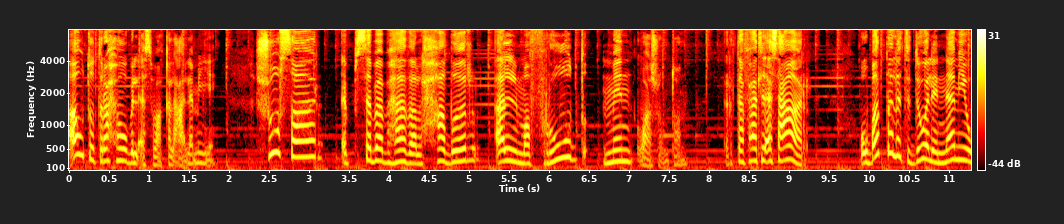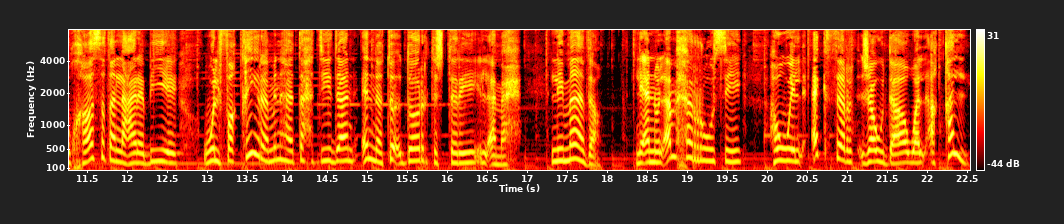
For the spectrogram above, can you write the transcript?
أو تطرحه بالأسواق العالمية. شو صار بسبب هذا الحظر المفروض من واشنطن؟ ارتفعت الأسعار. وبطلت الدول النامية وخاصة العربية والفقيرة منها تحديدا أن تقدر تشتري القمح لماذا؟ لأنه القمح الروسي هو الأكثر جودة والأقل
